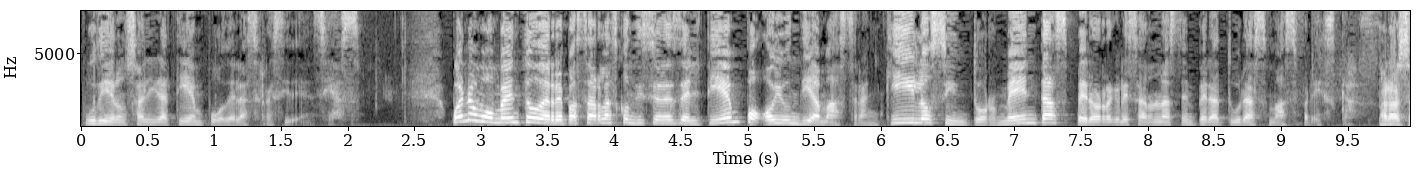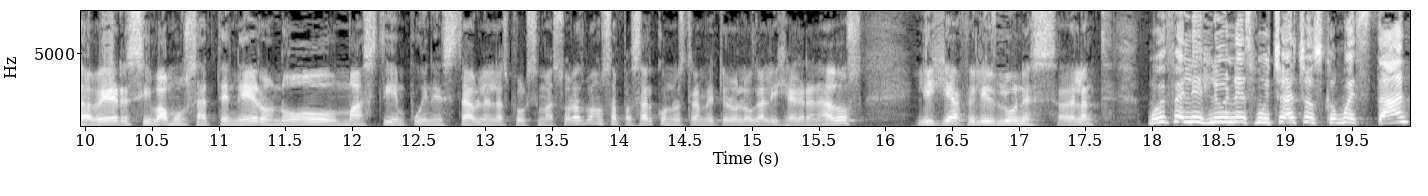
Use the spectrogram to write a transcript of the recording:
pudieron salir a tiempo de las residencias. Bueno, momento de repasar las condiciones del tiempo. Hoy un día más tranquilo, sin tormentas, pero regresaron las temperaturas más frescas. Para saber si vamos a tener o no más tiempo inestable en las próximas horas, vamos a pasar con nuestra meteoróloga Ligia Granados. Ligia, feliz lunes. Adelante. Muy feliz lunes, muchachos. ¿Cómo están?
